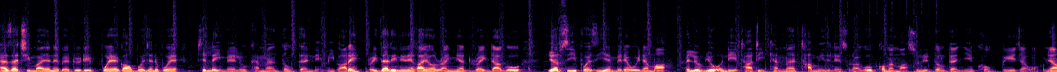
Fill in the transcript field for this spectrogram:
Hazard Chimaev နဲ့ပဲတွေ့တွေ့ပွဲကောင်းပွဲချင်းတစ်ပွဲဖြစ်လိမ့်မယ်လို့ခံမှန်းသုံးသပ်နေမိပါတယ်ပရိသတ်တွေအနေနဲ့ကရော Rainier Rider ကို UFC ဖွဲ့စည်းရဲ့ middleweight တန်းမှာဘယ်လိုမျိုးအနေထားထိခံမှန်းထားမိတယ်လဲဆိုတာကို comment မှာဆွေးနွေးတုံ့တက်ညင်းခုန်ပေးကြပါဦးခင်ဗျာ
